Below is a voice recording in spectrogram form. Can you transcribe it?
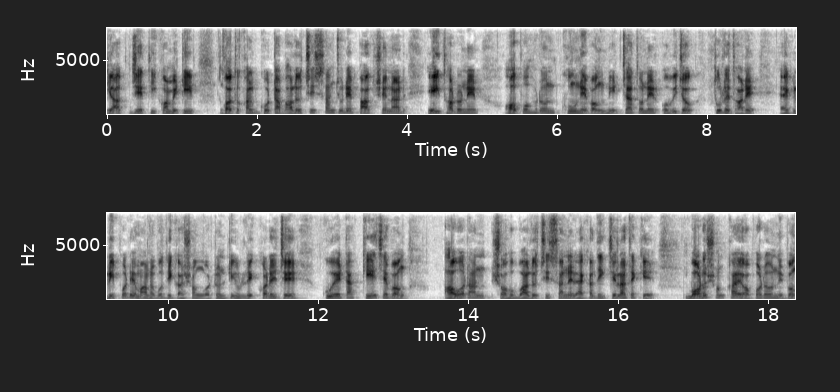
ইয়াক জেতি কমিটি গতকাল গোটা বালুচিস্তান জুড়ে পাক সেনার এই ধরনের অপহরণ, খুন এবং নির্যাতনের অভিযোগ তুলে ধরে। এক রিপোর্টে মানবাধিকার সংগঠনটি উল্লেখ করে যে, কুয়েটা কেচ এবং আওয়ারান সহ বালুচিস্তানের একাধিক জেলা থেকে বড় সংখ্যায় অপহরণ এবং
